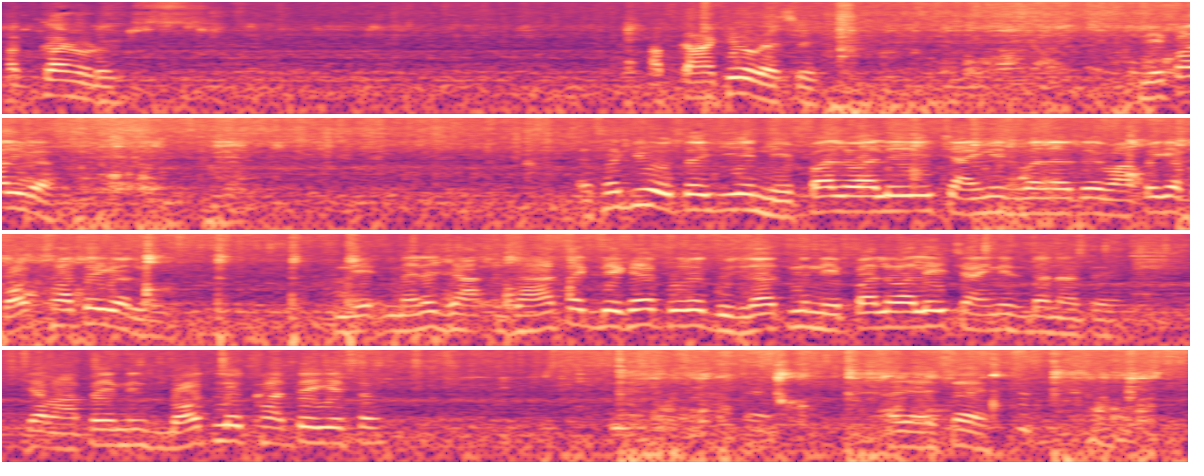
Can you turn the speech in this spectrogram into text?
हक्का नूडल्स आप कहाँ के हो वैसे? नेपाल का? ऐसा क्यों होता है कि ये नेपाल वाले चाइनीज़ बनाते हैं? वहाँ पे क्या बहुत खाते हैं क्या लोग? मैंने जहाँ तक देखा है, पूरे गुजरात में नेपाल वाले ही चाइनीज़ बनाते हैं। क्या वहाँ पे मीन्स बहुत लोग खाते हैं ये सब? अरे, ऐसा है।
